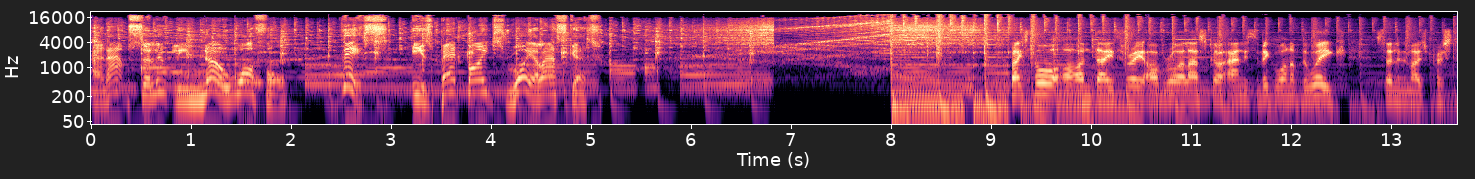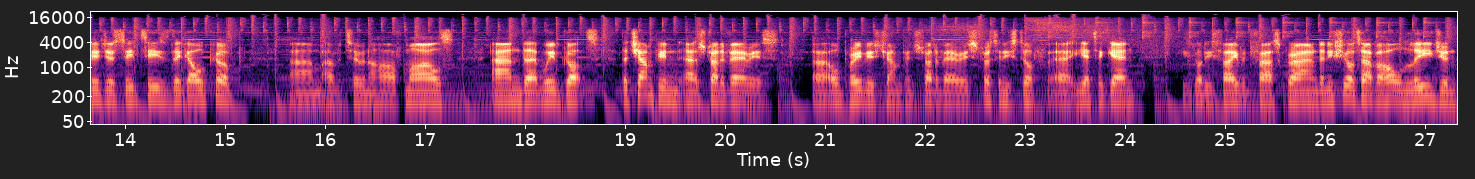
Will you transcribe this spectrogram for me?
and absolutely no waffle. This is Bet Bites Royal Ascot. Race four on day three of Royal Ascot, and it's the big one of the week. Certainly the most prestigious. It is the Gold Cup, um, over two and a half miles. And uh, we've got the champion uh, Stradivarius, uh, or previous champion Stradivarius, strutting his stuff uh, yet again. He's got his favoured fast ground, and he's sure to have a whole legion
